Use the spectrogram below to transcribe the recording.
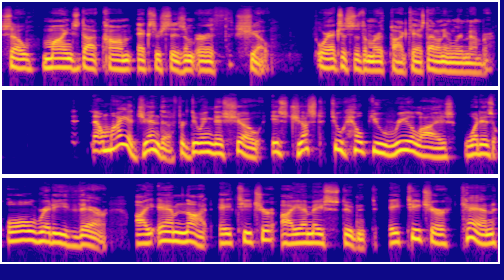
So, minds.com, Exorcism Earth show, or Exorcism Earth podcast. I don't even remember. Now, my agenda for doing this show is just to help you realize what is already there. I am not a teacher, I am a student. A teacher can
